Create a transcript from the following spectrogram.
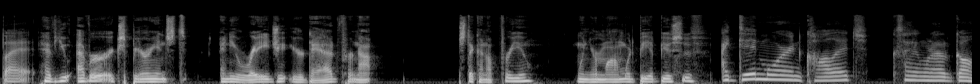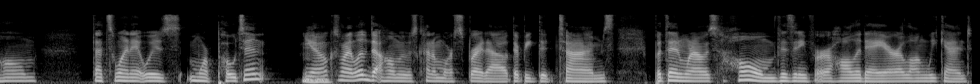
But Have you ever experienced any rage at your dad for not sticking up for you when your mom would be abusive? I did more in college because I think when I would go home, that's when it was more potent. You know, Mhm. because when I lived at home, it was kind of more spread out. There'd be good times, but then when I was home visiting for a holiday or a long weekend,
